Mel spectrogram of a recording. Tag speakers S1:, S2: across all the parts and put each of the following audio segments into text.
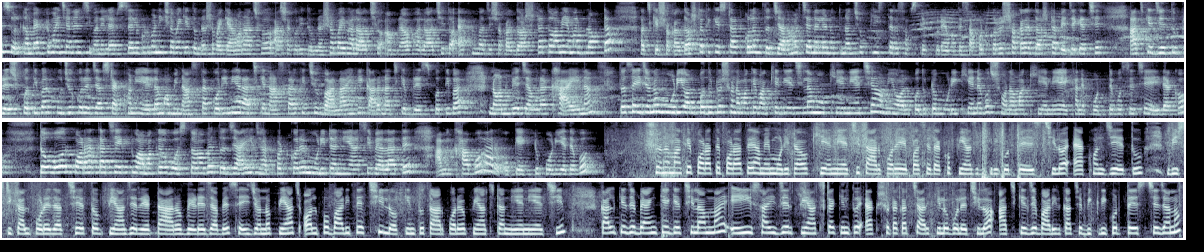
S1: Friends welcome back to my channel Shivani lifestyle good morning সবাইকে, তোমরা সবাই কেমন আছো? আশা করি তোমরা সবাই ভালো আছো, আমরাও ভালো আছি। তো এখন বাজে সকাল দশটা, তো আমি আমার ব্লগটা আজকে সকাল দশটা থেকে স্টার্ট করলাম। তো যারা আমার চ্যানেলে নতুন আছো প্লিজ তারা সাবস্ক্রাইব করে আমাকে সাপোর্ট করো। সকালে দশটা বেজে গেছে। আজকে যেহেতু বৃহস্পতিবার, পুজো করে জাস্ট এখনই এলাম। আমি নাস্তা করিনি আর আজকে নাস্তাও কিছু বানাইনি, কারণ আজকে বৃহস্পতিবার ননভেজ আমরা খাই না। তো সেই জন্য মুড়ি অল্প দুটো সোনামাকে মাখিয়ে দিয়েছিলাম, ও খেয়ে নিয়েছে। আমি অল্প দুটো মুড়ি খেয়ে নেব, সোনামা খেয়ে নিয়ে এখানে পড়তে বসেছে। এই দেখো তো ওর পড়ার কাছে একটু আমাকেও বসতে হবে। তো যাই, ঝটপট করে মুড়িটা নিয়ে আসি বেলাতে। আমি খাব আর ওকে একটু পড়িয়ে দেবো। সোনামাকে পড়াতে পড়াতে আমি মুড়িটাও খেয়ে নিয়েছি। তারপরে এপাশে দেখো পেঁয়াজ বিক্রি করতে এসেছিল। এখন যেহেতু বৃষ্টিকাল পড়ে যাচ্ছে, তো পেঁয়াজের রেটটা আরও বেড়ে যাবে। সেই জন্য পেঁয়াজ অল্প বাড়িতে ছিল, কিন্তু তারপরেও পেঁয়াজটা নিয়ে নিয়েছি। কালকে যে ব্যাংকে গেছিলাম না, এই সাইজের পেঁয়াজটা কিন্তু একশো টাকার চার কিলো বলেছিল। আজকে যে বাড়ির কাছে বিক্রি করতে এসছে জানো,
